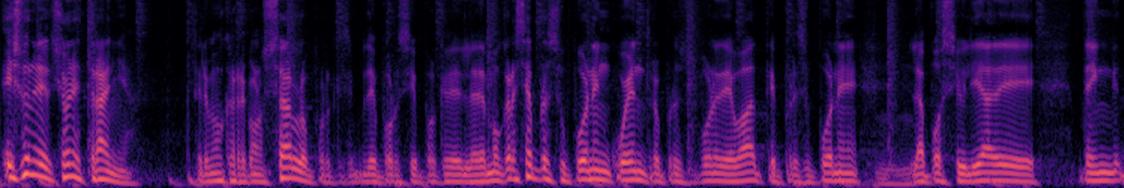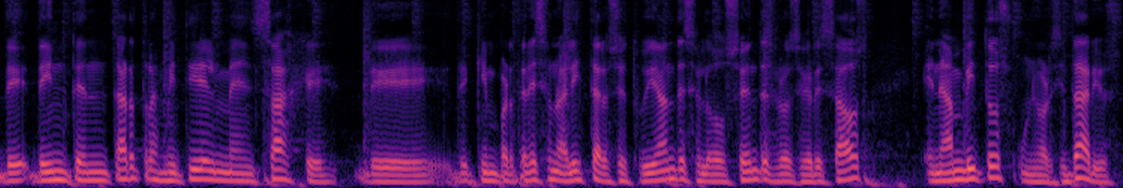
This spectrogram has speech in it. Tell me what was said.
Es una elección extraña, tenemos que reconocerlo porque, de por sí, porque la democracia presupone encuentro, presupone debate, presupone la posibilidad de, intentar transmitir el mensaje de, quien pertenece a una lista a los estudiantes, a los docentes, a los egresados en ámbitos universitarios.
